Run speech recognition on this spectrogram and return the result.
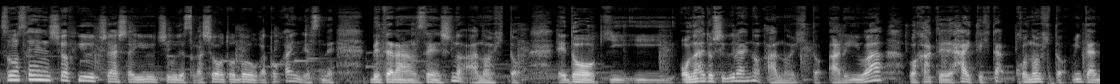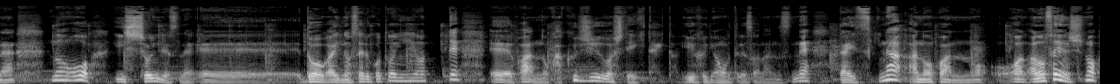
その選手をフューチャーした YouTube ですとか、ショート動画とかにですね、ベテラン選手のあの人、同期、同い年ぐらいのあの人、あるいは若手で入ってきたこの人、みたいなのを一緒にですね、えー、動画に載せることによって、えー、ファンの拡充をしていきたいというふうに思ってるそうなんですね。大好きなあのファンの、あの選手の、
